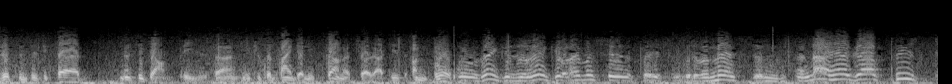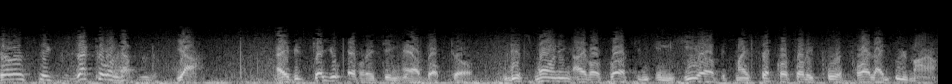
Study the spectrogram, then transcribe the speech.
Listen to the uh, now sit down, please. Uh, if you can find any furniture that is unbroken. Oh, thank you, sir. Thank you. I must say the place is a bit of a mess. And, and now, Herr Graf, please tell us exactly what happened. Yeah. I will tell you everything, Herr Doctor. This morning I was working in here with my secretary, poor Fräulein Ulmar.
